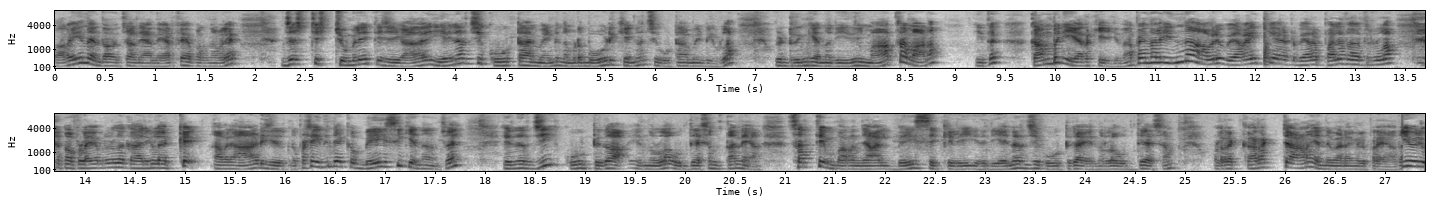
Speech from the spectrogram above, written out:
പറയുന്നത് എന്താണെന്ന് വെച്ചാൽ ഞാൻ നേരത്തെ പറഞ്ഞ പോലെ ജസ്റ്റ് സ്റ്റിമുലേറ്റ് ചെയ്യുക. അതായത് എനർജി കൂട്ടാൻ വേണ്ടി നമ്മുടെ ബോഡിക്ക് എനർജി കൂട്ടാൻ വേണ്ടിയുള്ള ഒരു ഡ്രിങ്ക് എന്ന രീതിയിൽ മാത്രമാണ് ഇത് കമ്പനി ഇറക്കിയിരിക്കുന്നത്. അപ്പോൾ എന്നാൽ ഇന്ന് അവർ വെറൈറ്റി ആയിട്ട് വേറെ പല തരത്തിലുള്ള ഫ്ലേവറുകൾ കാര്യങ്ങളൊക്കെ അവർ ആഡ് ചെയ്തിട്ടുണ്ട്. പക്ഷേ ഇതിന്റെയൊക്കെ ബേസിക് എന്താണെന്ന് വെച്ചാൽ എനർജി കൂട്ടുക എന്നുള്ള ഉദ്ദേശം തന്നെയാണ്. സത്യം പറഞ്ഞാൽ ബേസിക്കലി ഇതിന്റെ എനർജി കൂട്ടുക എന്നുള്ള ഉദ്ദേശം വളരെ കറക്റ്റാണ് എന്ന് വേണമെങ്കിൽ പറയാം. ഈ ഒരു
